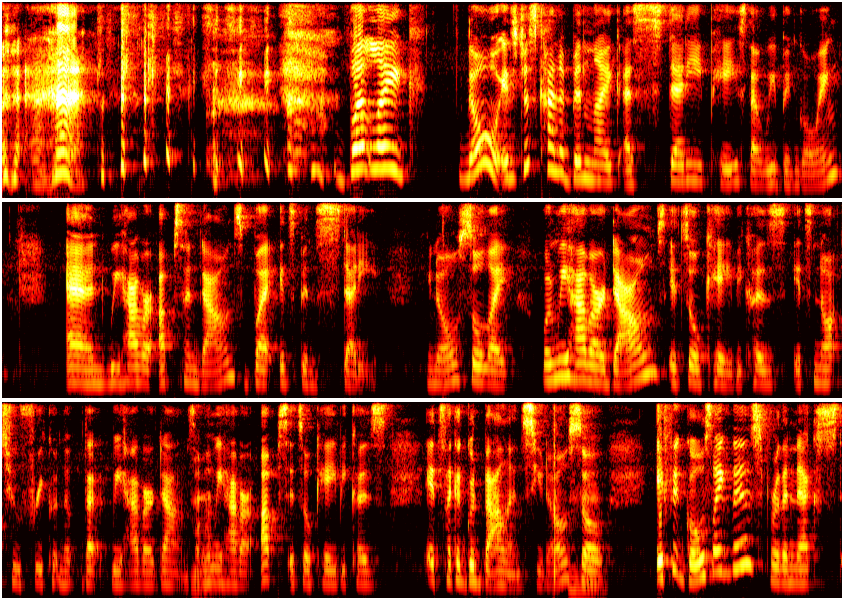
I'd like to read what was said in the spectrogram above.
aha. but like, no, it's just kind of been like a steady pace that we've been going, and we have our ups and downs, but it's been steady, you know. So like when we have our downs, it's okay because it's not too frequent that we have our downs, and when we have our ups, it's okay because it's like a good balance, you know. So mm-hmm. If it goes like this for the next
